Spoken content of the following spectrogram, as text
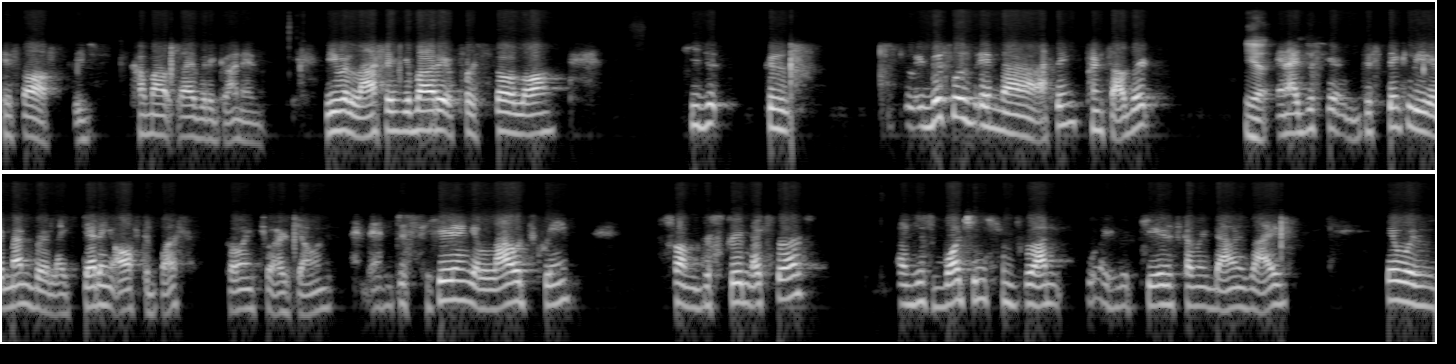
pissed off. They just come outside with a gun, and we were laughing about it for so long. He just because like, this was in uh, I think Prince Albert Yeah. and I just distinctly remember like getting off the bus, going to our zone, and then just hearing a loud scream from the street next to us, and just watching him run like the tears coming down his eyes. It was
